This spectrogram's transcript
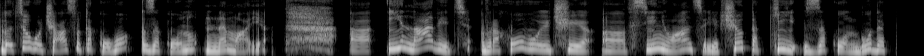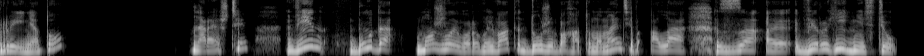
до цього часу такого закону немає. І навіть враховуючи всі нюанси, якщо такий закон буде прийнято, нарешті він буде Можливо регулювати дуже багато моментів, але з е, вірогідністю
